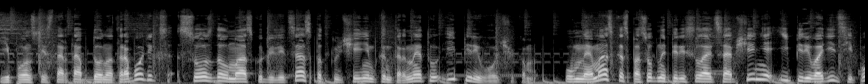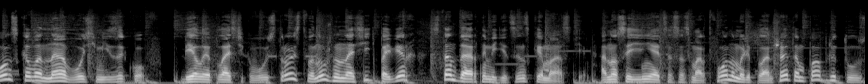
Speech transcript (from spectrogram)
Японский стартап Donut Robotics создал маску для лица с подключением к интернету и переводчиком. Умная маска способна пересылать сообщения и переводить с японского на 8 языков. Белое пластиковое устройство нужно носить поверх стандартной медицинской маски. Оно соединяется со смартфоном или планшетом по Bluetooth.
